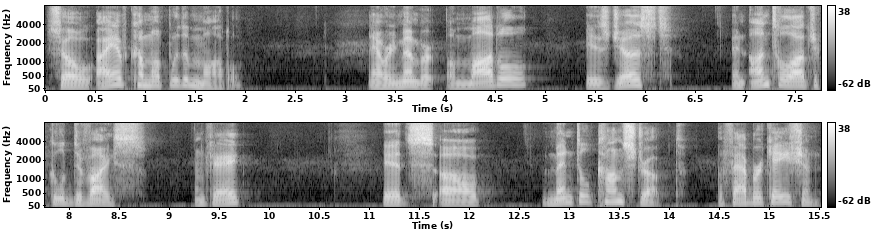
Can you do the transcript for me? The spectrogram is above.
So I have come up with a model. Now remember, a model is just an ontological device, okay? It's a mental construct, a fabrication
